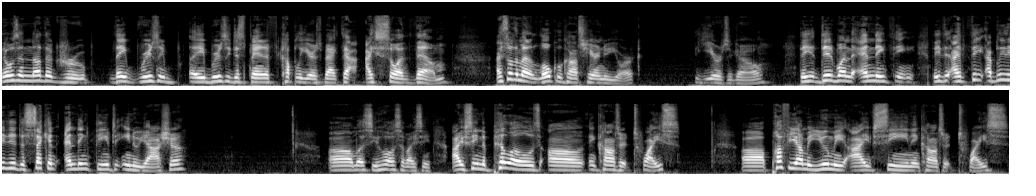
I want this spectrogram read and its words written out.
there was another group. They recently they recently disbanded a couple of years back. That I saw them. I saw them at a local concert here in New York years ago. They did one ending theme. They did. I think. I believe they did the second ending theme to Inuyasha. Um, let's see. Who else have I seen? I've seen the Pillows uh, in concert twice. Uh, Puffy Yumi Yumi I've seen in concert twice.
